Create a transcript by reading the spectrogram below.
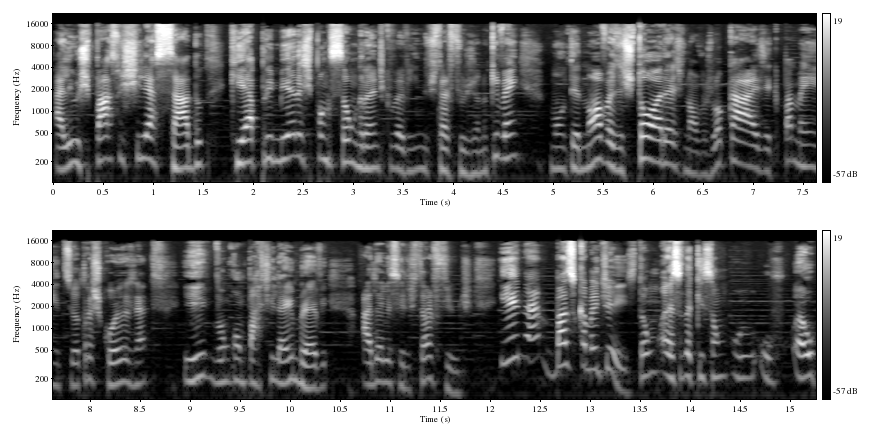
ali o espaço estilhaçado, que é a primeira expansão grande que vai vir no Starfield ano que vem. Vão ter novas histórias, novos locais, equipamentos e outras coisas, né? E vão compartilhar em breve a DLC de Starfield. E, né, basicamente é isso. Então, essa daqui são o, o, é o,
